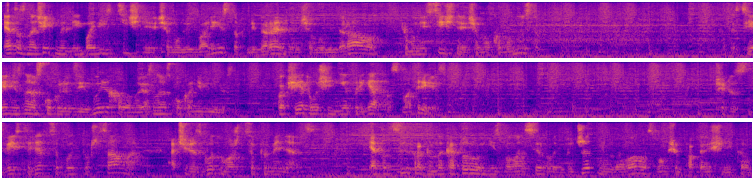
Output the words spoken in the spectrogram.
это значительно лейбористичнее, чем у лейбористов, либеральнее, чем у либералов, коммунистичнее, чем у коммунистов. То есть я не знаю, сколько людей выехало, но я знаю, сколько они вывезли. Вообще это очень неприятно смотреть. Через 200 лет все будет то же самое, а через год может все поменяться. Это цифра, на которую не сбалансировать бюджет не удавалось, в общем, пока еще никому.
